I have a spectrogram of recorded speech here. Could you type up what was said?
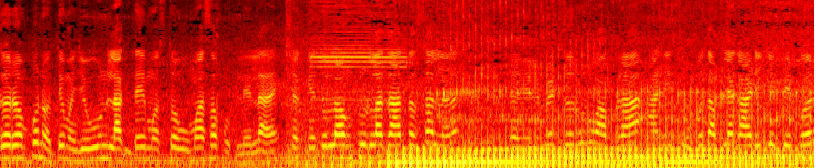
गरम पण होते. म्हणजे ऊन लागते मस्त उमासा फुटलेला आहे. शक्यतो लॉंग टूरला जात असाल ना तर हेल्मेट जरूर वापरा. आणि सोबत आपल्या गाडीचे paper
